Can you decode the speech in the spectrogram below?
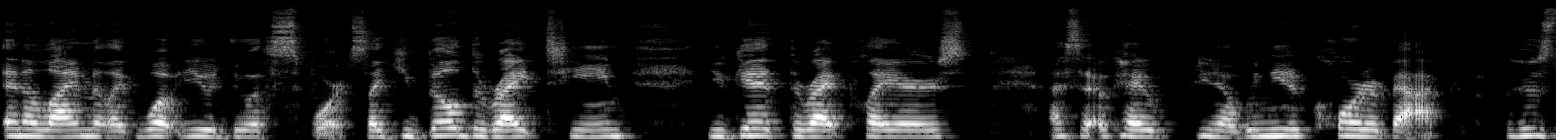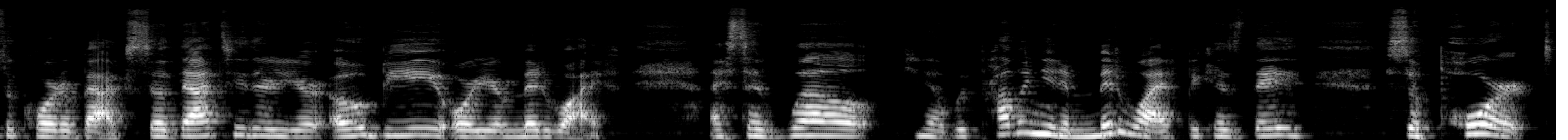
in alignment, like what you would do with sports. Like you build the right team, you get the right players. I said, okay, you know, we need a quarterback. Who's the quarterback? So that's either your OB or your midwife. I said, well, you know, we probably need a midwife because they support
